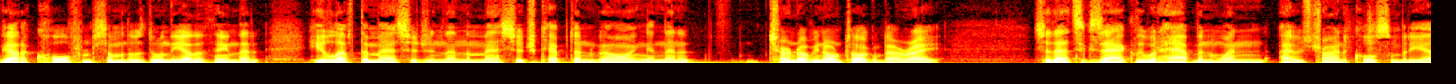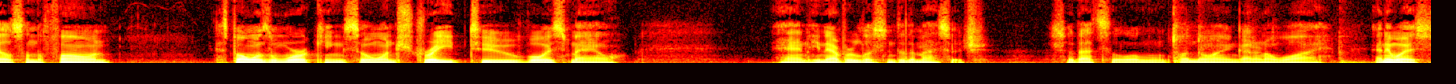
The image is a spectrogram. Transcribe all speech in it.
got a call from someone that was doing the other thing that he left the message and then the message kept on going and then it turned over. You know what I'm talking about, right? So that's exactly what happened when I was trying to call somebody else on the phone. His phone wasn't working, so it went straight to voicemail, and he never listened to the message. So that's a little annoying. I don't know why. Anyways.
